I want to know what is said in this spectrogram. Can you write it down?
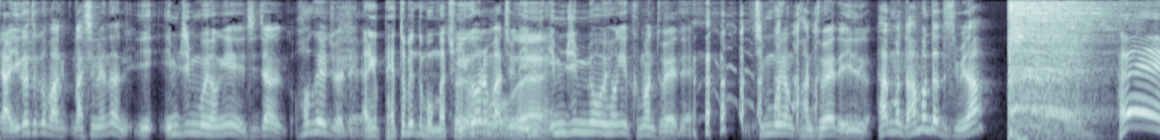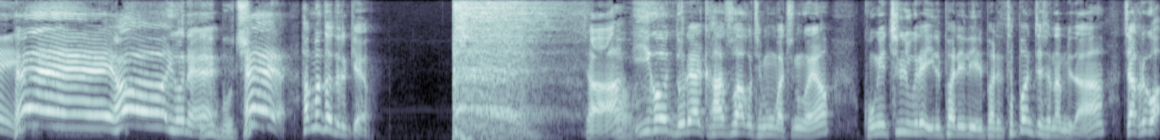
야, 이거 듣고 막, 맞히면은 이- 임진모 형이 진짜 허그해줘야 돼. 아 이거 베토벤도 못 맞춰요. 이거를 맞추면 예. 임, 임진모 형이 그만둬야 돼. 진모 형 관둬야 돼. 한번 더, 한 번 더 듣습니다. Hey. Hey, 어, 이거네. 이게 뭐지? 한 번 더 들을게요. 자, 이거 노래할 가수하고 제목 맞추는 거예요. 02761에 1812, 18에서 첫 번째 전화입니다. 자, 그리고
